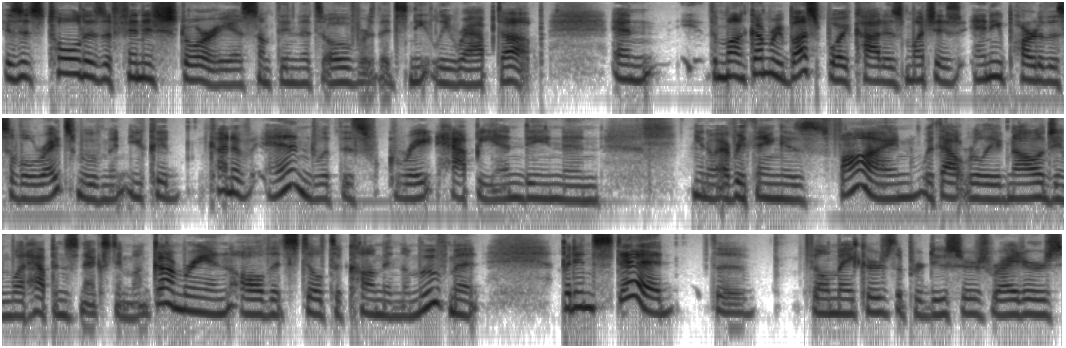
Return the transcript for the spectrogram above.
is it's told as a finished story, as something that's over, that's neatly wrapped up. And the Montgomery bus boycott, as much as any part of the civil rights movement, you could kind of end with this great happy ending and you know, everything is fine without really acknowledging what happens next in Montgomery and all that's still to come in the movement. But instead, the filmmakers, the producers, writers,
